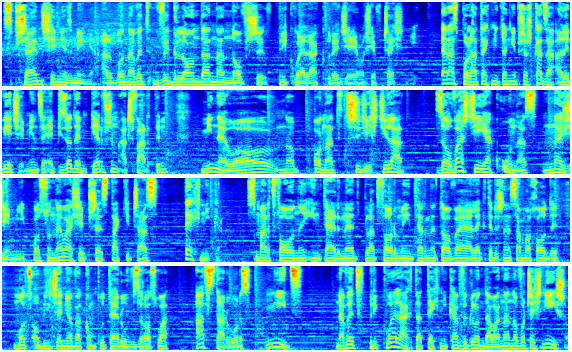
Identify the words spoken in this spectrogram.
Sprzęt się nie zmienia, albo nawet wygląda na nowszy w prequelach, które dzieją się wcześniej. Teraz po latach mi to nie przeszkadza, ale wiecie, między epizodem pierwszym a czwartym minęło no, ponad 30 lat. Zauważcie, jak u nas na Ziemi posunęła się przez taki czas technika. Smartfony, internet, platformy internetowe, elektryczne samochody, moc obliczeniowa komputerów wzrosła, a w Star Wars nic. Nawet w prequelach ta technika wyglądała na nowocześniejszą.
